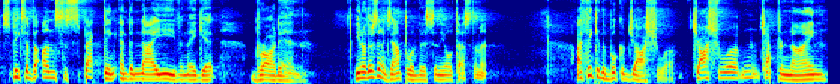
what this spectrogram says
speaks of the unsuspecting and the naive and they get brought in. You know there's an example of this in the old testament. I think in the book of joshua joshua mm, chapter 9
